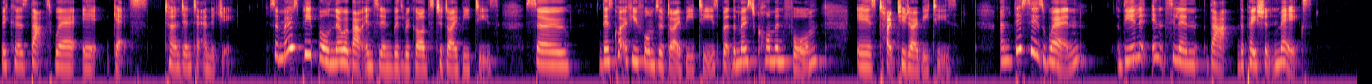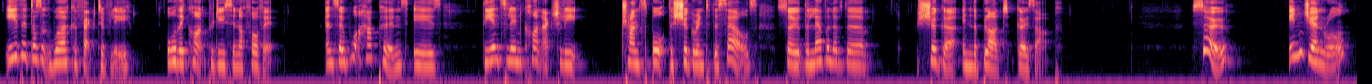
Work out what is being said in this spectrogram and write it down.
because that's where it gets turned into energy. So, most people know about insulin with regards to diabetes. So, there's quite a few forms of diabetes, but the most common form is type 2 diabetes. And this is when the insulin that the patient makes either doesn't work effectively or they can't produce enough of it. And so, what happens is the insulin can't actually transport the sugar into the cells, so the level of the sugar in the blood goes up. So, in general,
